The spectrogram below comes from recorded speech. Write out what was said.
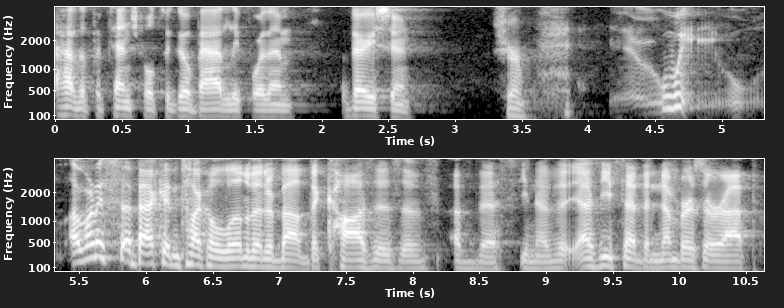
have the potential to go badly for them very soon. Sure. We I want to step back and talk a little bit about the causes of, of this. You know, the, as you said, the numbers are up.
